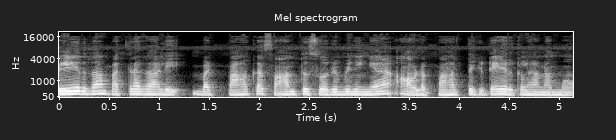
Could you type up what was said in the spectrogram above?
பேர் தான் பத்திரகாளி. பட் பார்க்க சாந்த சொருபினிங்க. அவளை பார்த்துக்கிட்டே இருக்கலாம் நம்ம.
